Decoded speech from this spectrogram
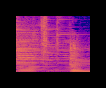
Música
